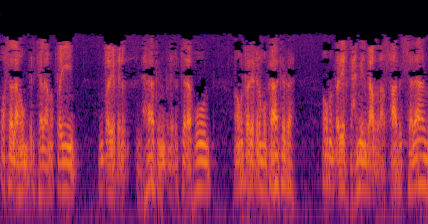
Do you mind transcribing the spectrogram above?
وصلهم بالكلام الطيب من طريق الهاتف من طريق التلفون أو من طريق المكاتبة أو من طريق تحميل بعض الأصحاب السلام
